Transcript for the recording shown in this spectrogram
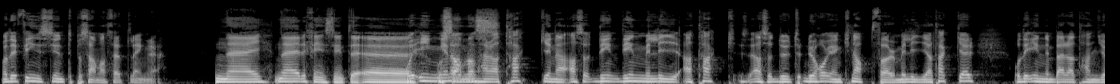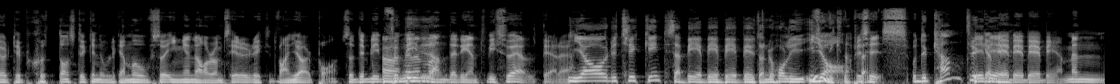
Och det finns ju inte på samma sätt längre. Nej, nej det finns det inte. Eh, Och ingen av samma de här attackerna, alltså din, din melee-attack, alltså du, du har ju en knapp för melee-attacker och det innebär att han gör typ 17 stycken olika moves och ingen av dem ser du riktigt vad han gör på. Så det blir Ja, nej, men man- förvirrande rent visuellt är det. Ja, och du trycker inte så här B, B, B, B, utan du håller ju in Ja, knappen. precis. Och du kan trycka Det är B, B, B, B, men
